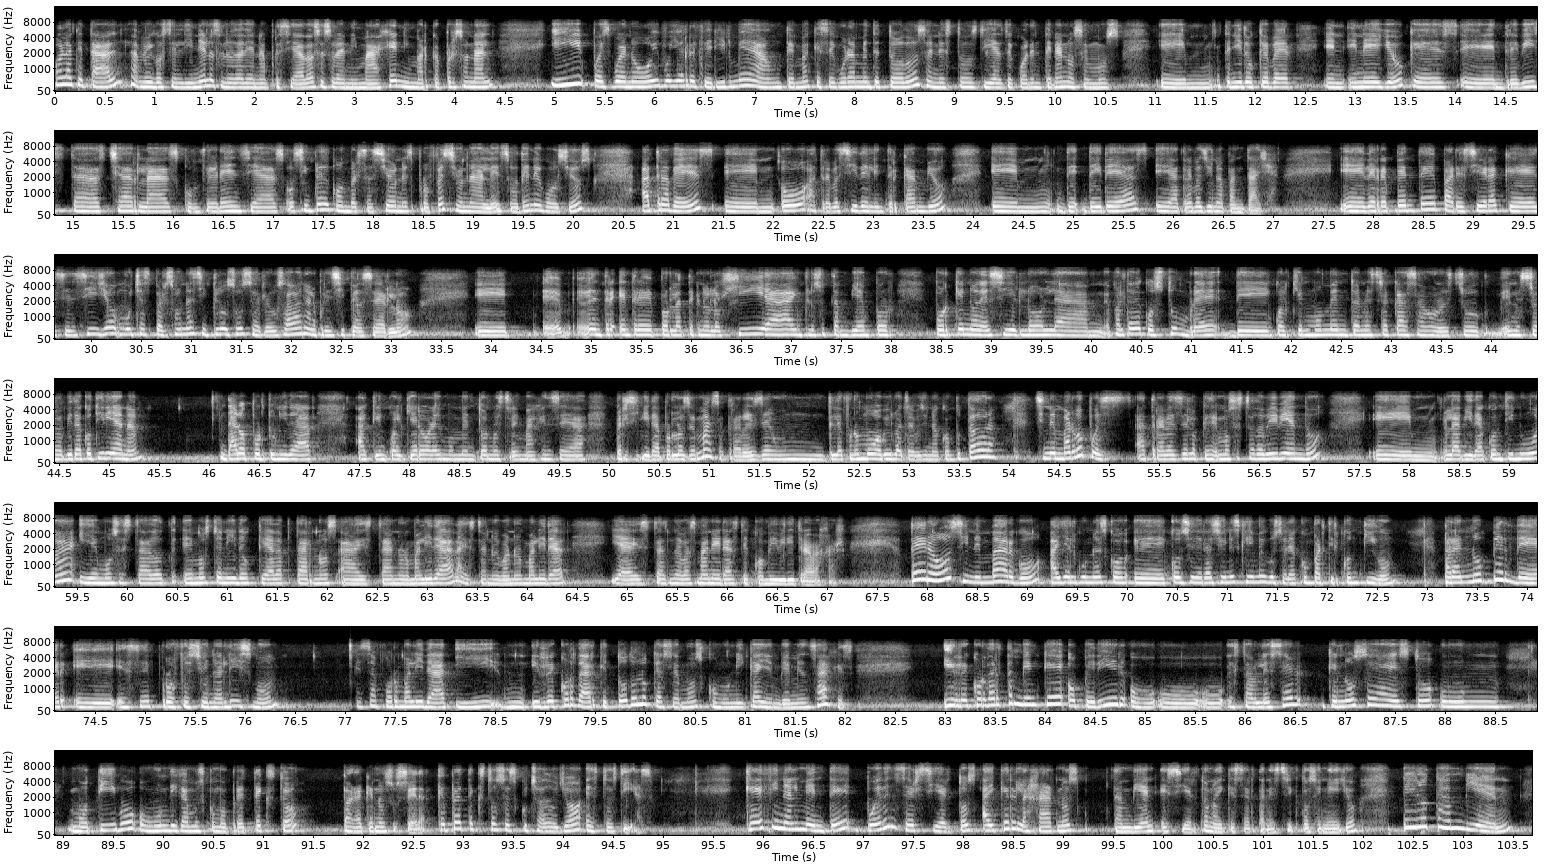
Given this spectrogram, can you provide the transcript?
Hola, ¿qué tal? Amigos en línea, los saluda Diana Preciado, asesora en imagen y marca personal. Y pues bueno, hoy voy a referirme a un tema que seguramente todos en estos días de cuarentena nos hemos em, tenido que ver en, ello, que es eh, entrevistas, charlas, conferencias o simple conversaciones profesionales o de negocios a través em, o a través sí del intercambio em, de, ideas eh, a través de una pantalla. Eh, de repente pareciera que es sencillo, muchas personas incluso se rehusaban al principio a hacerlo, eh, eh, entre, entre por la tecnología, incluso también por, ¿por qué no decirlo?, la falta de costumbre de en cualquier momento en nuestra casa o nuestro, en nuestra vida cotidiana dar oportunidad a que en cualquier hora y momento nuestra imagen sea percibida por los demás a través de un teléfono móvil o a través de una computadora. Sin embargo, pues a través de lo que hemos estado viviendo, em, la vida continúa y hemos estado, hemos tenido que adaptarnos a esta normalidad, a esta nueva normalidad y a estas nuevas maneras de convivir y trabajar. Pero, sin embargo, hay algunas eh, consideraciones que me gustaría compartir contigo para no perder eh, ese profesionalismo esa formalidad y, recordar que todo lo que hacemos comunica y envía mensajes. Y recordar también que o pedir o, establecer que no sea esto un motivo o un, digamos, como pretexto para que no suceda. ¿Qué pretextos he escuchado yo estos días? Que finalmente pueden ser ciertos, hay que relajarnos, también es cierto, no hay que ser tan estrictos en ello, pero también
